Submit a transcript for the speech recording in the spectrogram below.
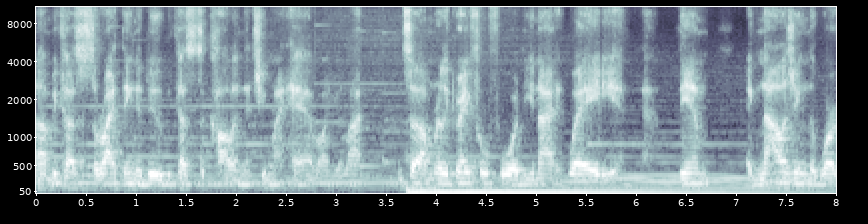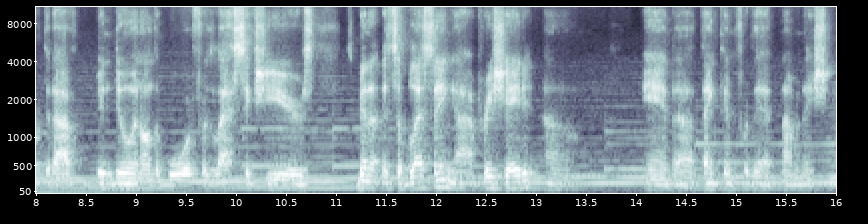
um, because it's the right thing to do, because it's a calling that you might have on your life. And so I'm really grateful for the United Way and uh, them acknowledging the work that I've been doing on the board for the last six years. It's been a, it's a blessing. I appreciate it, um, and uh, thank them for that nomination.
